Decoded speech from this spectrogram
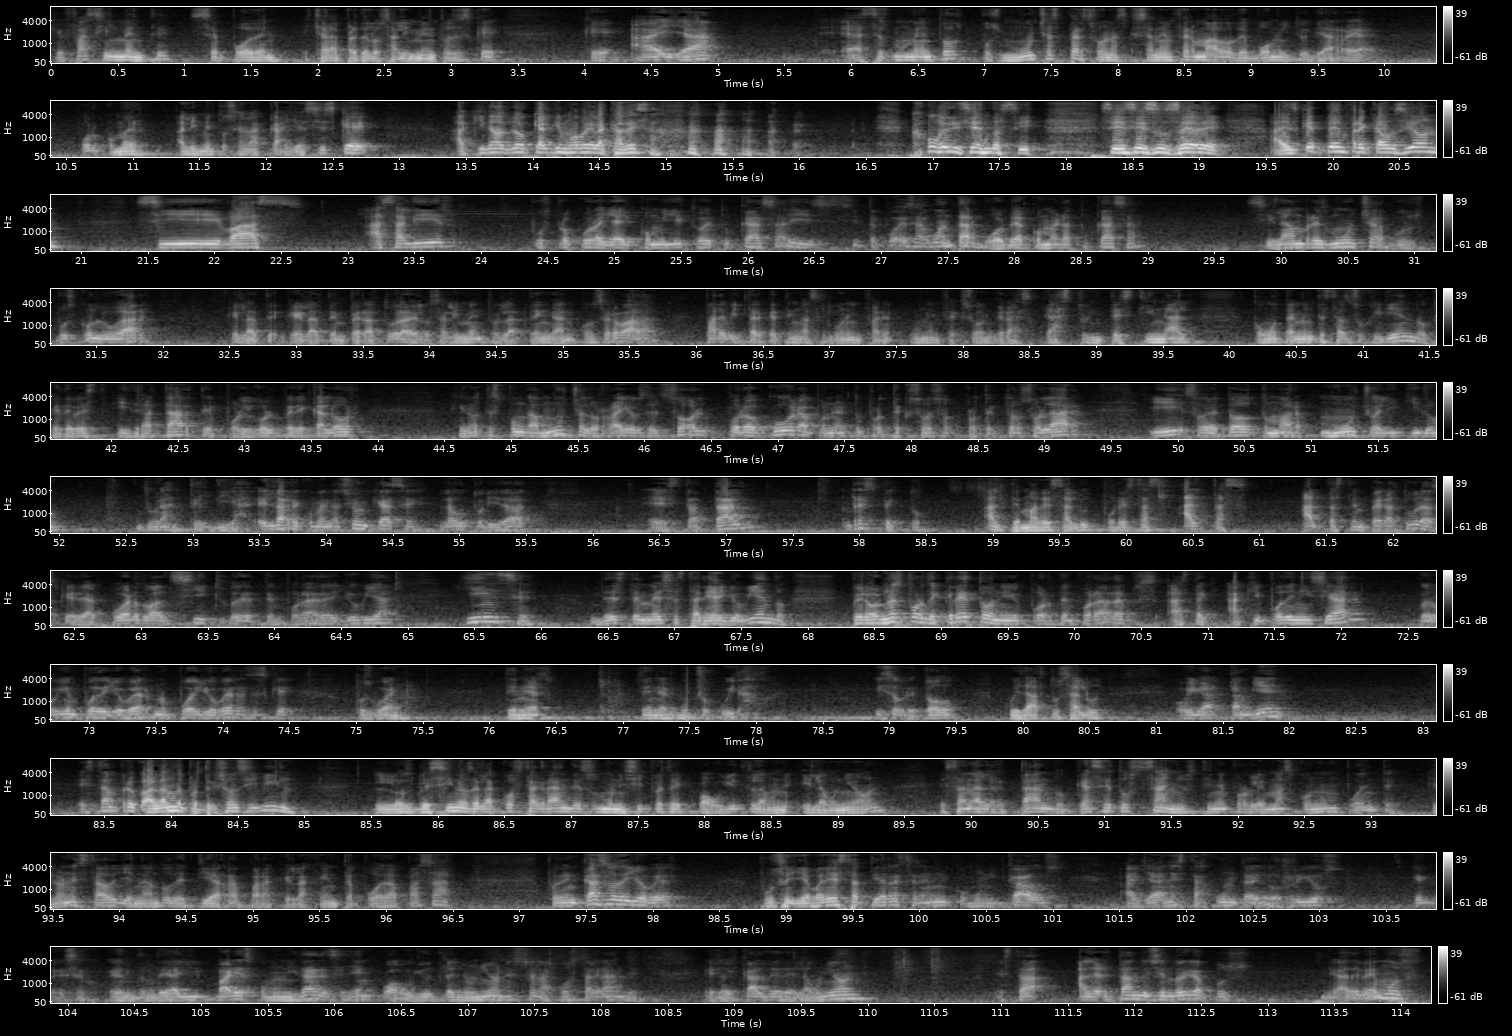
que fácilmente se pueden echar a perder los alimentos. Es que, que hay ya, a estos momentos, pues muchas personas que se han enfermado de vómito y diarrea por comer alimentos en la calle. Así es que aquí nada más veo que alguien mueve la cabeza. Como diciendo, sí, sí, sí sucede. Es que ten precaución. Si vas a salir, pues procura ya ir comidito de tu casa y si te puedes aguantar, vuelve a comer a tu casa. Si la hambre es mucha, pues busca un lugar que la, que la temperatura de los alimentos la tengan conservada para evitar que tengas alguna una infección gastrointestinal como también te están sugiriendo que debes hidratarte por el golpe de calor, que no te exponga mucho a los rayos del sol, procura poner tu protector, solar y sobre todo tomar mucho líquido durante el día. Es la recomendación que hace la autoridad estatal respecto al tema de salud por estas altas, altas temperaturas que de acuerdo al ciclo de temporada de lluvia, 15 de este mes estaría lloviendo. Pero no es por decreto ni por temporada, pues, hasta aquí puede iniciar, pero bien puede llover, no puede llover, así es que, pues bueno, tener, tener mucho cuidado y sobre todo cuidar tu salud. Oiga, también están hablando de protección civil. Los vecinos de la Costa Grande, esos municipios de Coahuila y la Unión, están alertando que hace dos años tienen problemas con un puente, que lo han estado llenando de tierra para que la gente pueda pasar. Pero en caso de llover, pues se llevaría esta tierra, estarían incomunicados allá en esta junta de los ríos, en donde hay varias comunidades, allá en Coahuila y Unión, esto en la Costa Grande. El alcalde de la Unión está alertando, diciendo, oiga, pues ya debemos,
